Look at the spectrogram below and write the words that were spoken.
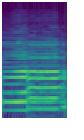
Uh...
